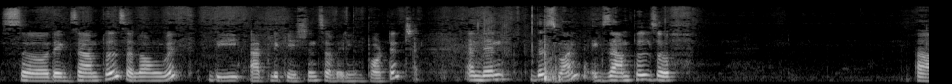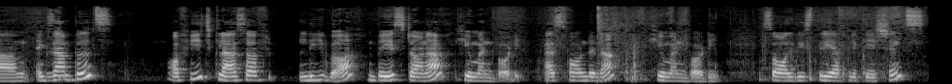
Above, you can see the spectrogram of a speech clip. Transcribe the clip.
So the examples along with the applications are very important. And then this one, examples of um, examples of each class of lever based on a human body as found in a human body. So all these three applications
